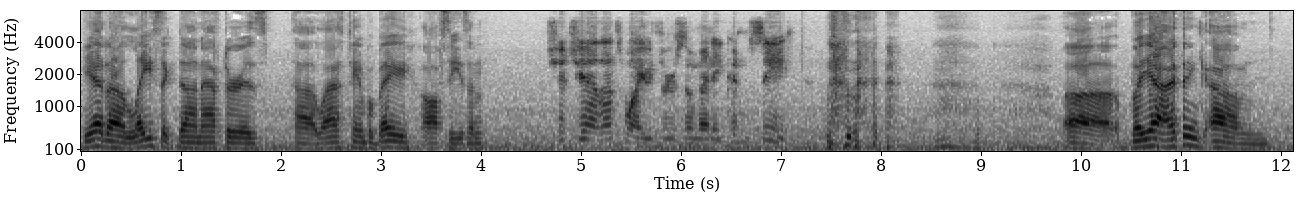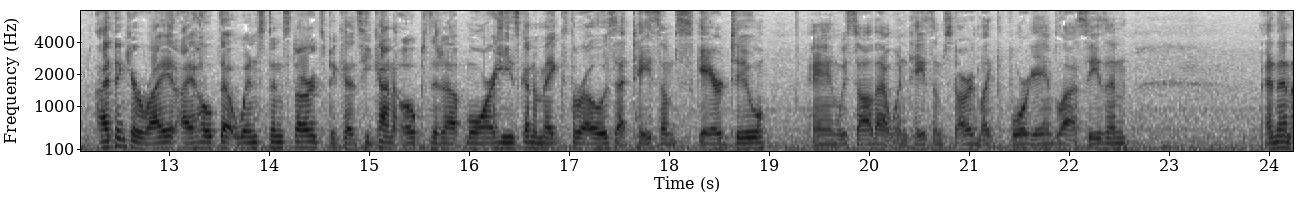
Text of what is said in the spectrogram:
He had uh, LASIK done after his uh, last Tampa Bay offseason. Shit, yeah, that's why he threw so many. Couldn't see. uh, but yeah, I think um, I think you're right. I hope that Winston starts because he kind of opens it up more. He's going to make throws that Taysom's scared to, and we saw that when Taysom started like the four games last season. And then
